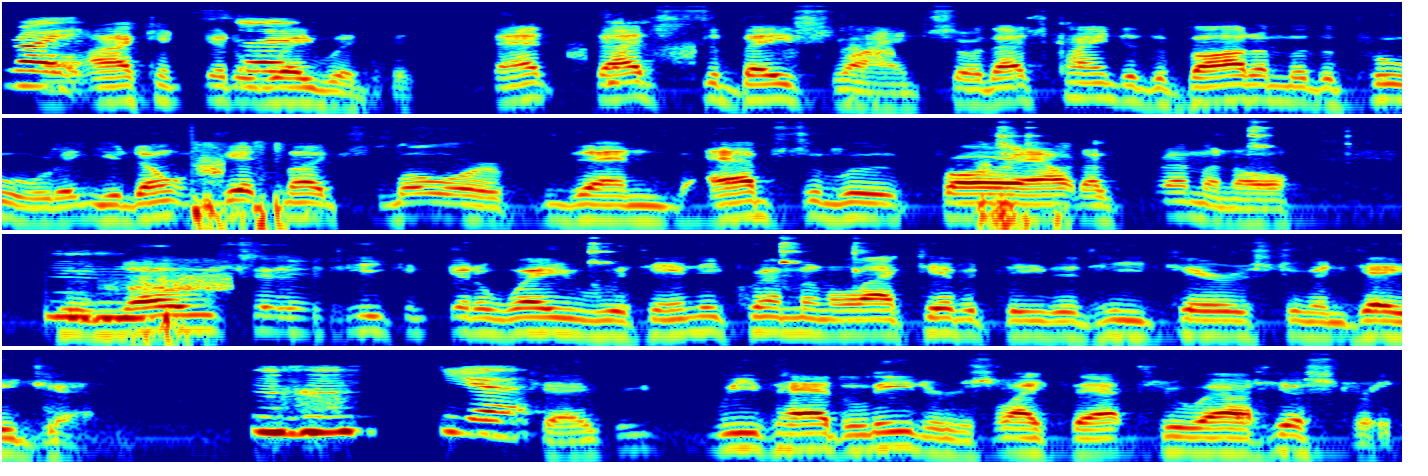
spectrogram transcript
or right. I can get So- away with it. That that's the baseline. So that's kind of the bottom of the pool. That you don't get much lower than absolute far out a criminal who Mhm. knows that he can get away with any criminal activity that he cares to engage in. Mm-hmm. Yeah. Okay, we, we've had leaders like that throughout history.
